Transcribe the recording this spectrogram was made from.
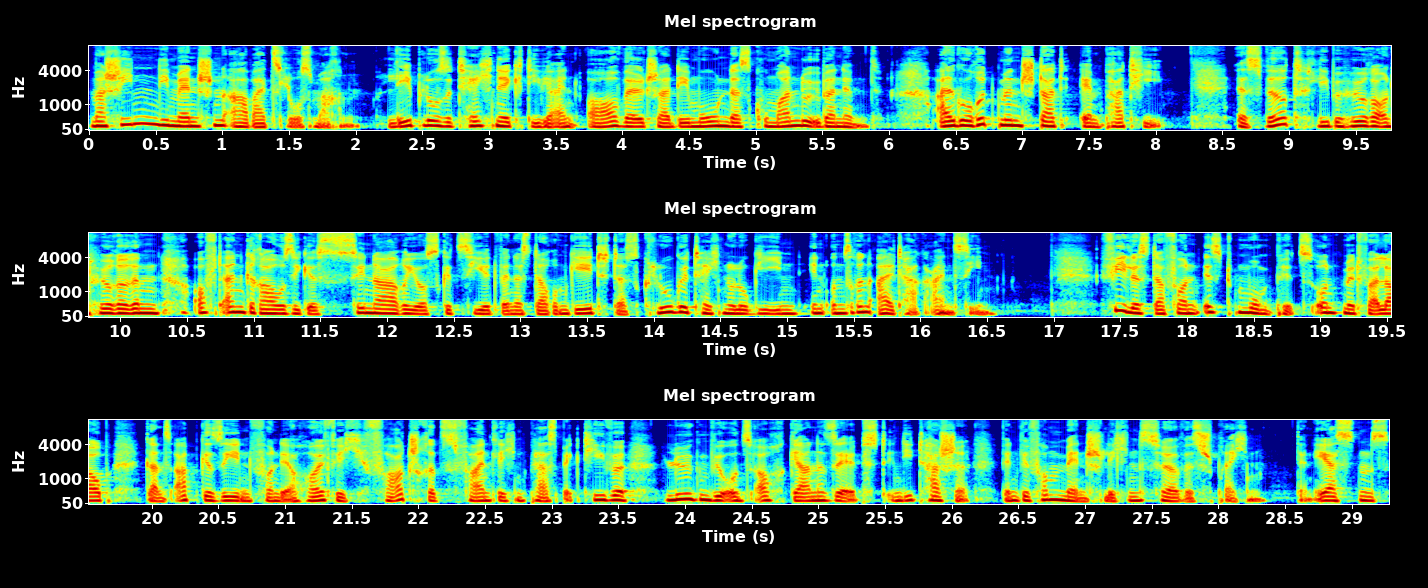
Maschinen, die Menschen arbeitslos machen. Leblose Technik, die wie ein Orwellscher Dämon das Kommando übernimmt. Algorithmen statt Empathie. Es wird, liebe Hörer und Hörerinnen, oft ein grausiges Szenario skizziert, wenn es darum geht, dass kluge Technologien in unseren Alltag einziehen. Vieles davon ist Mumpitz und mit Verlaub, ganz abgesehen von der häufig fortschrittsfeindlichen Perspektive, lügen wir uns auch gerne selbst in die Tasche, wenn wir vom menschlichen Service sprechen. Denn erstens,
